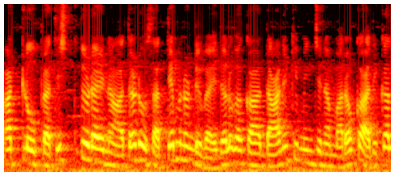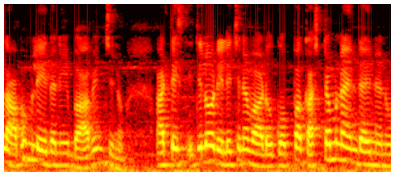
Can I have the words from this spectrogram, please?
అట్లు ప్రతిష్ఠితుడైన అతడు సత్యము నుండి వైదొలగక దానికి మించిన మరొక అధిక లాభం లేదని భావించును. అట్టి స్థితిలో నిలిచిన వాడు గొప్ప కష్టమునైందైనను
